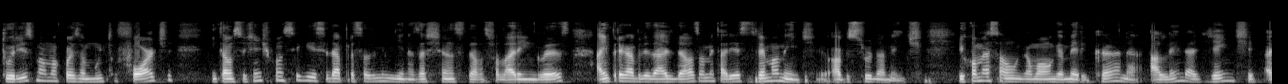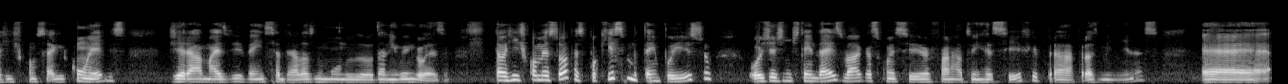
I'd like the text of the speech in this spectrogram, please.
turismo é uma coisa muito forte, então se a gente conseguisse dar para essas meninas a chance delas falarem inglês, a empregabilidade delas aumentaria extremamente, absurdamente. E como essa ONG é uma ONG americana, além da gente, a gente consegue com eles gerar mais vivência delas no mundo do, da língua inglesa. Então a gente começou faz pouquíssimo tempo isso. Hoje a gente tem 10 vagas com esse orfanato em Recife para as meninas. É,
